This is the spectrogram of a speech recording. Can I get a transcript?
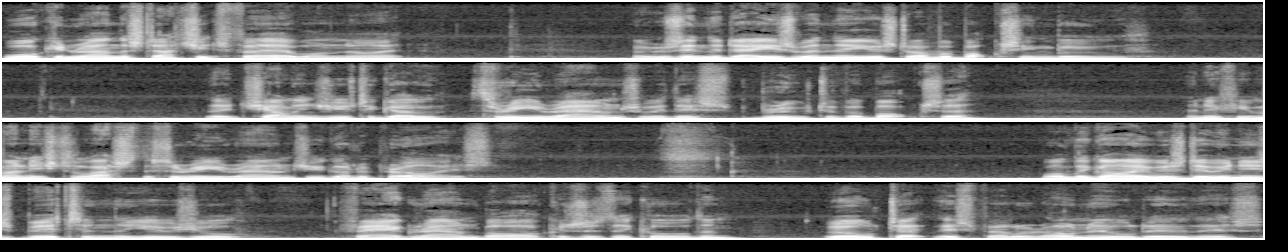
walking around the Statutes Fair one night. It was in the days when they used to have a boxing booth. they'd challenge you to go three rounds with this brute of a boxer, and if you managed to last the three rounds, you got a prize. Well, the guy was doing his bit, and the usual fairground barkers, as they call them, who'll take this fella on, who'll do this,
